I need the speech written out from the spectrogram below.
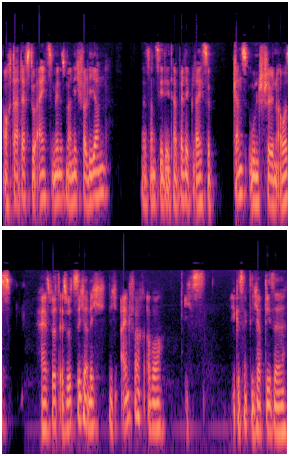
Auch da darfst du eigentlich zumindest mal nicht verlieren, weil sonst sieht die Tabelle gleich so ganz unschön aus. Ja, es wird, es wird sicher nicht, nicht einfach, aber ich, wie gesagt, ich habe diese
